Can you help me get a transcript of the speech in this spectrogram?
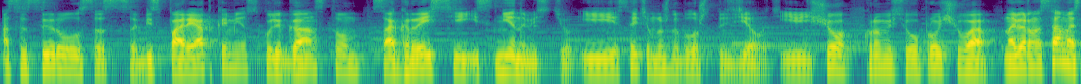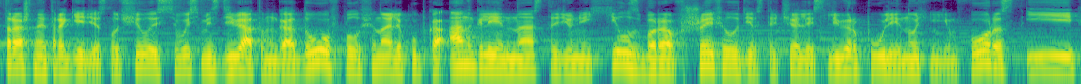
ассоциировался с беспорядками, с хулиганством, с агрессией и с ненавистью. И с этим нужно было что-то делать. И еще, кроме всего прочего, наверное, самая страшная трагедия случилась в 89 году в полуфинале Кубка Англии на стадионе Хилсборо в Шеффилде встречались Ливерпуль и Ноттингем Форест. И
